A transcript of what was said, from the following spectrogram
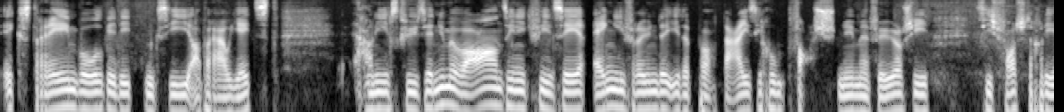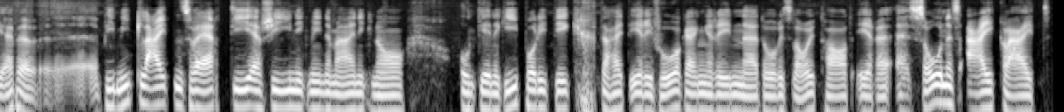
extrem wohlgelitten gewesen, aber auch jetzt, habe ich das Gefühl, sie hat nicht mehr wahnsinnig viele sehr enge Freunde in der Partei. Sie kommt fast nicht mehr für sie. Sie ist fast ein bisschen eben, äh, bemitleidenswerte Erscheinung, meiner Meinung nach. Und die Energiepolitik, da hat ihre Vorgängerin äh, Doris Leuthard ihr äh, so ein Ei gelegt,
